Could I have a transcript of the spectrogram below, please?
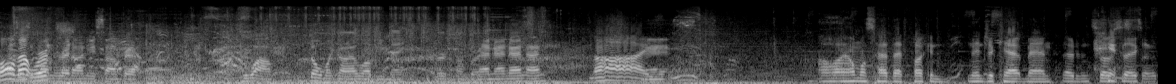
Oh, that There's one. Right on you, Sombra. wow. Oh my god, I love you, man. Or Sombra. Run, run, run, run. Nice. Nice. Oh, I almost had that fucking ninja cat, man. That would have been so sick. so-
